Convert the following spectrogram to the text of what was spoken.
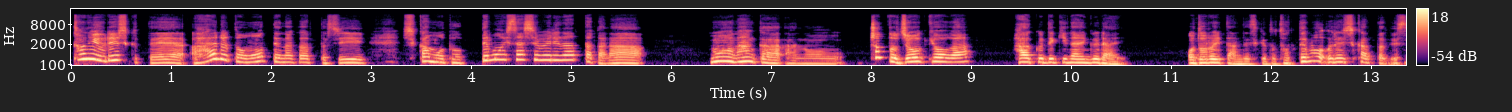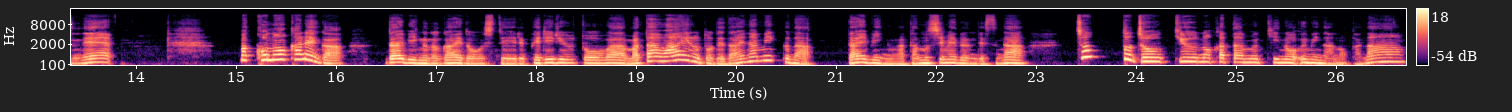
当に嬉しくて、会えると思ってなかったし、しかもとっても久しぶりだったから、もうなんか、あの、ちょっと状況が把握できないぐらい驚いたんですけど、とっても嬉しかったですね。まあ、この彼がダイビングのガイドをしているペリリュー島は、またワイルドでダイナミックなダイビングが楽しめるんですが、ちょっと上級の傾きの海なのかな。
